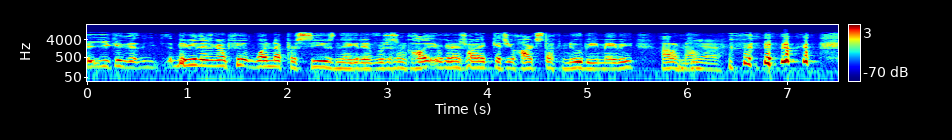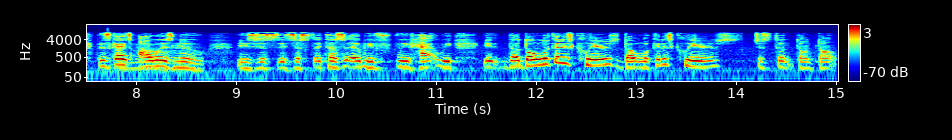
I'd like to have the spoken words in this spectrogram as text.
you could maybe there's gonna be one that perceives negative. We're just gonna call it. We're gonna try to get you hard stuck newbie. Maybe I don't know. Yeah. this guy's always new. He's just it's just it doesn't. We've we've had we it, don't don't look at his clears. Don't look at his clears. Just don't don't don't,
